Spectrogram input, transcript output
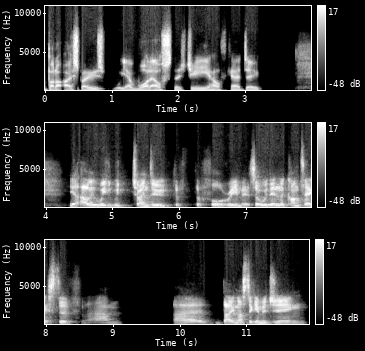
But I suppose, yeah, what else does GE Healthcare do? Yeah, I mean, we, we try and do the, the full remit. So within the context of um, uh, diagnostic imaging,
